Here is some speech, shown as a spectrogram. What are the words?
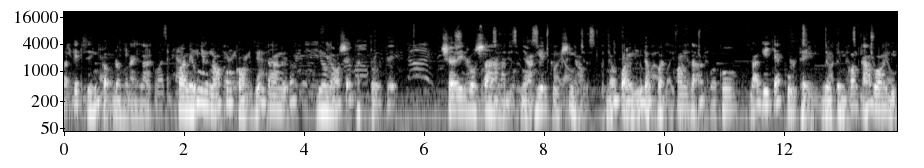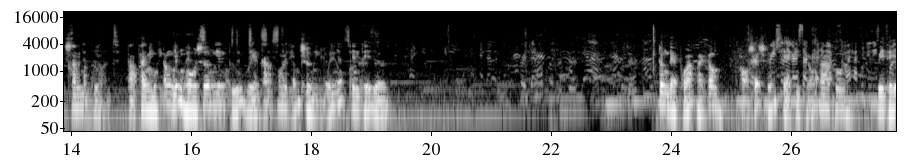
đã kết dính cộng đồng này lại. Và nếu như nó không còn diễn ra nữa, điều đó sẽ thật tồi tệ. Sheryl Rosa là một nhà nghiên cứu sinh học. Nhóm quản lý động vật hoang dã của cô đã ghi chép cụ thể về từng con cá voi bị săn bắt được, tạo thành một trong những hồ sơ nghiên cứu về cá voi tấm sừng lớn nhất trên thế giới. Trông đẹp quá phải không? Họ sẽ sớm xẻ thịt nó ra thôi. Vì thế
